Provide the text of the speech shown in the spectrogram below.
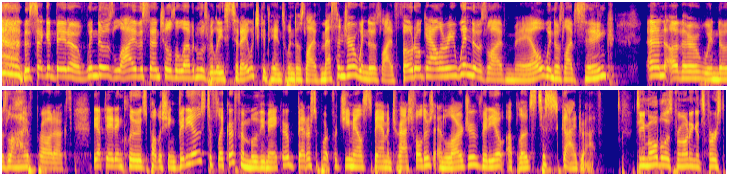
the second beta of Windows Live Essentials 11 was released today, which contains Windows Live Messenger, Windows Live Photo Gallery, Windows Live Mail, Windows Live Sync, and other Windows Live products. The update includes publishing videos to Flickr from Movie Maker, better support for Gmail spam and trash folders, and larger video uploads to SkyDrive. T-Mobile is promoting its first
